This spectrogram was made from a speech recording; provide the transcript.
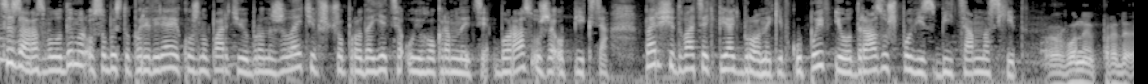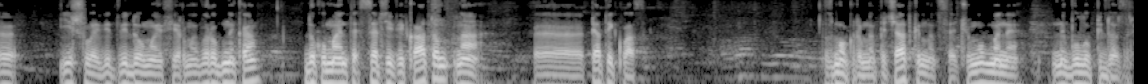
Це зараз Володимир особисто перевіряє кожну партію бронежилетів, що продається у його крамниці, бо раз уже опікся. Перші 25 броників купив і одразу ж повіз бійцям на схід. Е, Вони е, йшли від відомої фірми виробника документи з сертифікатом на е, 5 клас. З мокрими печатками, все. Чому в мене не було підозри?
